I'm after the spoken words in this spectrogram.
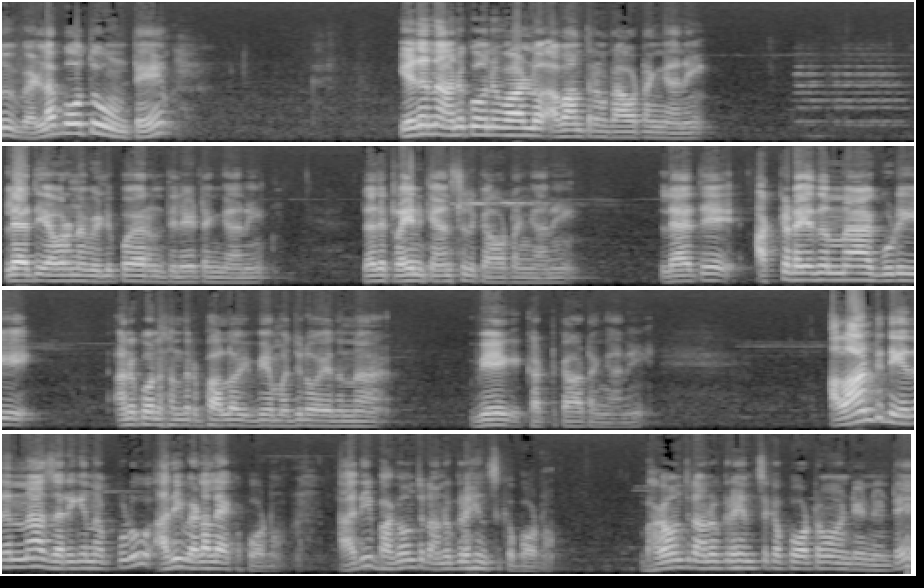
నువ్వు వెళ్ళబోతూ ఉంటే ఏదైనా అనుకోని వాళ్ళు అవాంతరం రావటం కానీ లేకపోతే ఎవరైనా వెళ్ళిపోయారని తెలియటం కానీ లేకపోతే ట్రైన్ క్యాన్సిల్ కావటం కానీ లేకపోతే అక్కడ ఏదన్నా గుడి అనుకోని సందర్భాల్లో ఇవే మధ్యలో ఏదన్నా వే కట్ కావటం కానీ అలాంటిది ఏదన్నా జరిగినప్పుడు అది వెళ్ళలేకపోవడం. అది భగవంతుడు అనుగ్రహించకపోవడం. భగవంతుడు అనుగ్రహించకపోవటం అంటే ఏంటంటే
